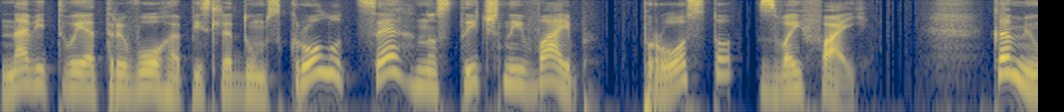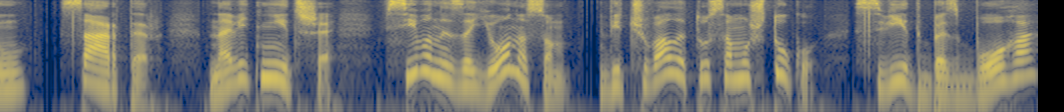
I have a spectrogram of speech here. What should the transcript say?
навіть твоя тривога після думскролу це гностичний вайб, просто з Wi-Fi. Камю, Сартер, навіть Ніцше, всі вони за Йонасом відчували ту саму штуку: світ без Бога,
